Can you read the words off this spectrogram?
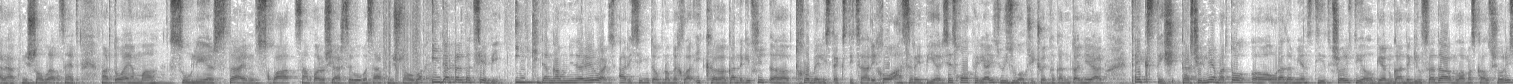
არა აქვს მნიშვნელობა. რაღაცნაირად მარტო აი ამ სულიერს და აი ამ სხვა სამყაროში არსებობას აქვს მნიშვნელობა. ინტერპრეტაციები იქიდან გამომდინარე რომ არის არის იმიტომ რომ ეხლა იქ განდეგილში თხრობელის ტექსტიც არის ხო? აზრები არის. ეს ყველაფერი არის ვიზუალში ჩვენთან განმტანია ანუ ტექსტი შეგვიძლია მარტო ორ ადამიანს შორის დიალოგი, ანუ განდეგილსა და ლამას ქალს შორის.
